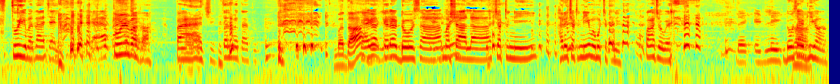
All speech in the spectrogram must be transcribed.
तू ही बता चल। तू ही बता। पाँच। चल बता तू। बता। कह रहा डोसा मसाला चटनी हरी चटनी मोमो चटनी। पाँच हो गए। देख इडली। डोसा हाँ। इडली हाँ।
